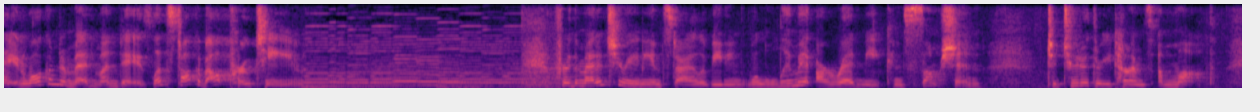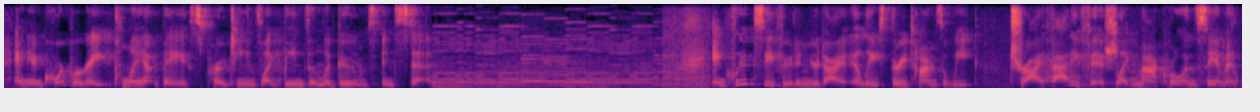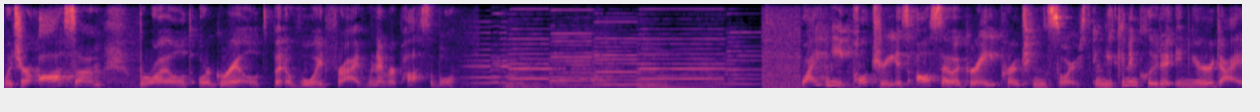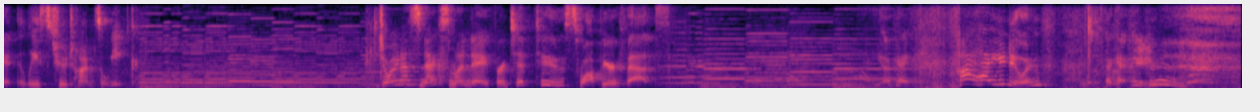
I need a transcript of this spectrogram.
Hi, and welcome to Med Mondays. Let's talk about protein. For the Mediterranean style of eating, we'll limit our red meat consumption to two to three times a month and incorporate plant-based proteins like beans and legumes instead. Include seafood in your diet at least three times a week. Try fatty fish like mackerel and salmon, which are awesome broiled or grilled, but avoid fried whenever possible. White meat poultry is also a great protein source, and you can include it in your diet at least two times a week. Join us next Monday for tip two, swap your fats. Okay, hi, how you doing? Okay.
